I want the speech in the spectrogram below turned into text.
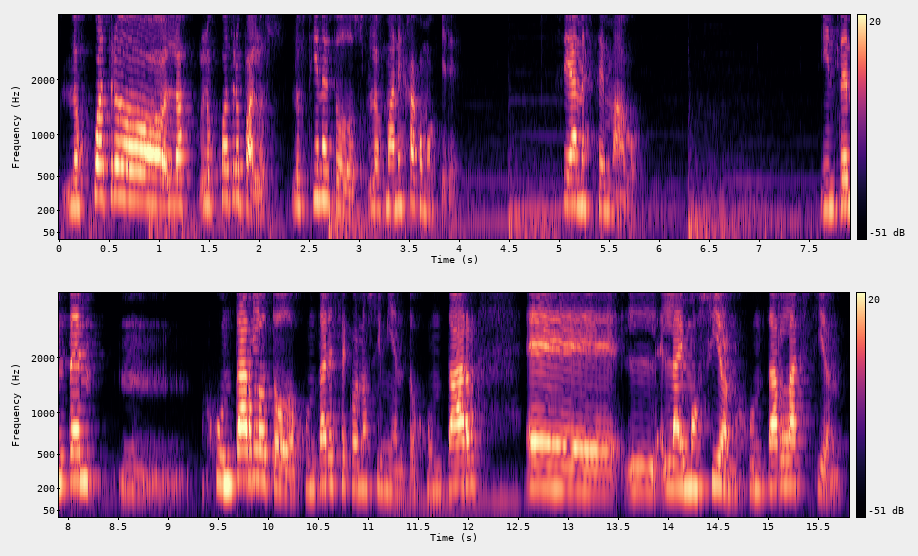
los cuatro, los, cuatro palos. Los tiene todos, los maneja como quiere. Sean este mago. Intenten mm, juntarlo todo, juntar ese conocimiento, juntar eh, la emoción, juntar la acción.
